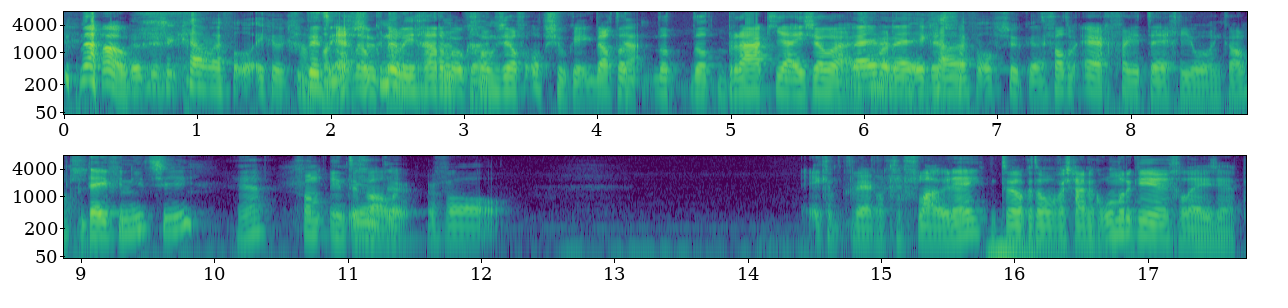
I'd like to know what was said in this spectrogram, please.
nou, Dus ik ga hem even, ik, ik ga dit is echt ook knullen. Je gaat hem ook eh, gewoon zelf opzoeken. Ik dacht dat, ja. dat, dat braak jij zo uit. Nee, nee, nee, ik ga hem even opzoeken. Het valt hem erg van je tegen, Kamps. Definitie. Ja? Van intervallen. Interval. Ik heb werkelijk geen flauw idee. Terwijl ik het al waarschijnlijk honderden keren gelezen heb.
